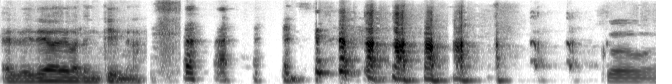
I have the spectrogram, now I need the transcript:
El video de Valentino. con,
